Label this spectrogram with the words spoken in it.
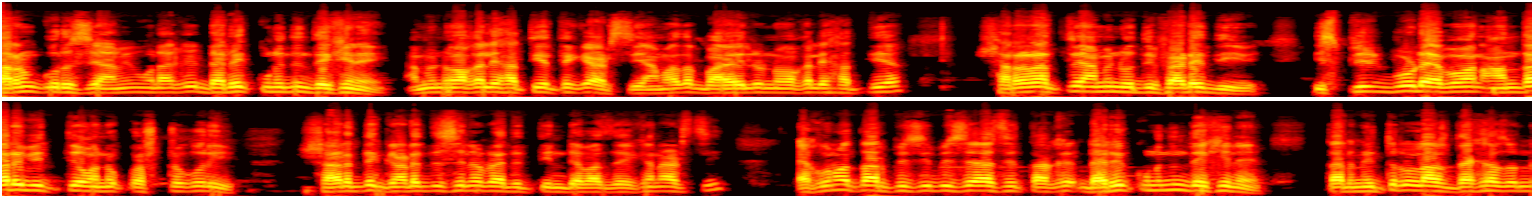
ধারণ করেছি। আমি ওনাকে ডাইরেক্ট কোনোদিন দেখি নাই। আমি নোয়াখালী হাতিয়া থেকে আসছি। আমাদের বাড়ি হলো নোয়াখালী হাতিয়া। সারা রাত্রে আমি নদী ফাড়ে দিই। স্পিড বোর্ড এবং আন্ধারে ভিত্তি অনেক কষ্ট করি। সাড়ে তিন গাড়ি দিয়েছিলাম রাতে তিনটে বাজে এখানে আসছি। এখনও তার পিছিয়ে পিছিয়ে আছি, তাকে ডাইরেক্ট কোনোদিন দেখি নাই। তার নিত্র লাশ দেখার জন্য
